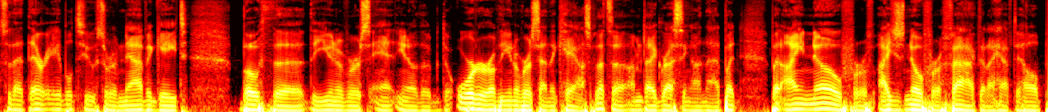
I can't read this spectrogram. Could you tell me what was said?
so that they're able to sort of navigate both the the universe and you know the the order of the universe and the chaos. But that's a I'm digressing on that. But but I know for I just know for a fact that I have to help.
